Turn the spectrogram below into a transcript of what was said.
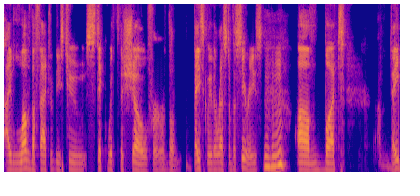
I I love the fact that these two stick with the show for the basically the rest of the series. Mhm. Um, but they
